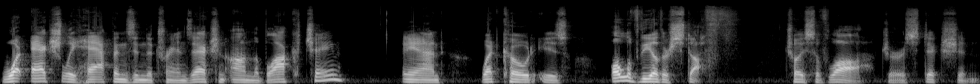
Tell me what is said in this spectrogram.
what actually happens in the transaction on the blockchain, and wet code is all of the other stuff choice of law, jurisdiction,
